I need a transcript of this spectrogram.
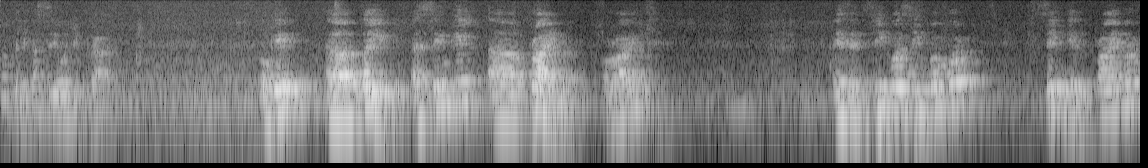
تفضلي كسري وجهك بعد. okay آه طيب. ال single آه primer alright اذا sequencing buffer single primer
